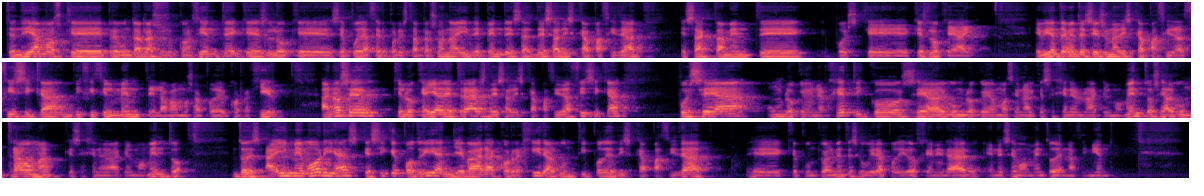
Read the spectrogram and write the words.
Tendríamos que preguntarle a su subconsciente qué es lo que se puede hacer por esta persona y depende de esa, discapacidad exactamente pues qué, qué es lo que hay. Evidentemente, si es una discapacidad física, difícilmente la vamos a poder corregir, a no ser que lo que haya detrás de esa discapacidad física pues sea un bloqueo energético, sea algún bloqueo emocional que se generó en aquel momento, sea algún trauma que se generó en aquel momento. Entonces, hay memorias que sí que podrían llevar a corregir algún tipo de discapacidad eh, que puntualmente se hubiera podido generar en ese momento del nacimiento.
